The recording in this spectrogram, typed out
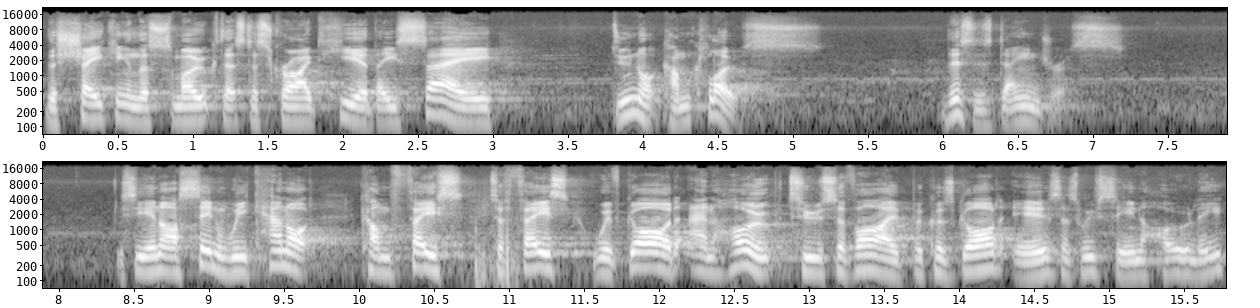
the shaking and the smoke that's described here. They say, Do not come close. This is dangerous. You see, in our sin, we cannot come face to face with God and hope to survive because God is, as we've seen, holy,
